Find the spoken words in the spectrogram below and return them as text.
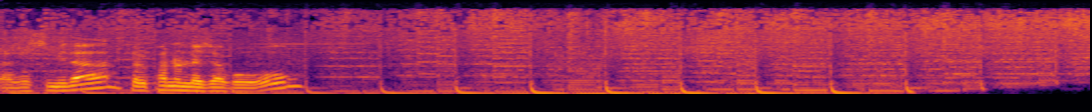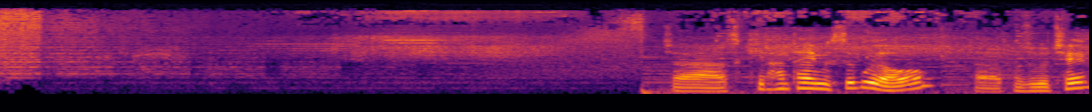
자, 좋습니다. 별판을 내자고. 자, 스킬 한 타이밍 쓰고요. 자, 선수 교체.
